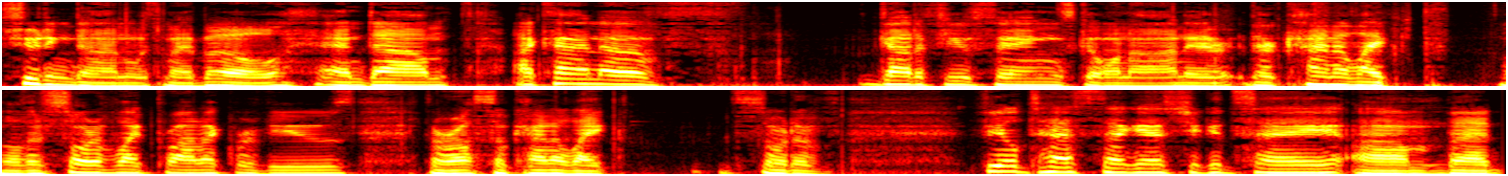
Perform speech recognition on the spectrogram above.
shooting done with my bow. And, um, I kind of got a few things going on. They're, they're kind of like, well, they're sort of like product reviews. They're also kind of like, sort of field tests, I guess you could say. Um, but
